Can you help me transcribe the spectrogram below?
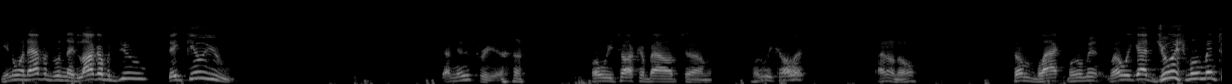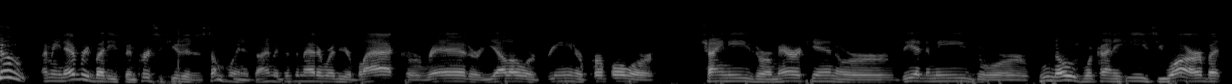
You know what happens when they lock up a Jew? They kill you. Got news for you. well, we talk about um, what do we call it? I don't know. Some black movement. Well, we got Jewish movement too. I mean, everybody's been persecuted at some point in time. It doesn't matter whether you're black or red or yellow or green or purple or Chinese or American or Vietnamese or who knows what kind of ease you are, but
